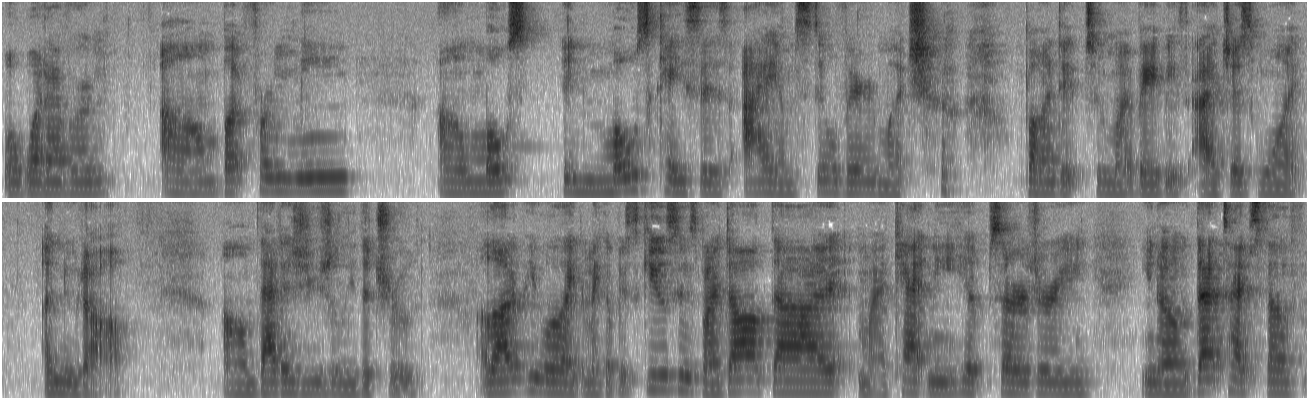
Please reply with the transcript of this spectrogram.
or whatever. Um, but for me, um, most in most cases, I am still very much bonded to my babies. I just want a new doll. Um, that is usually the truth. A lot of people like to make up excuses. My dog died. My cat need hip surgery. You know, that type stuff.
